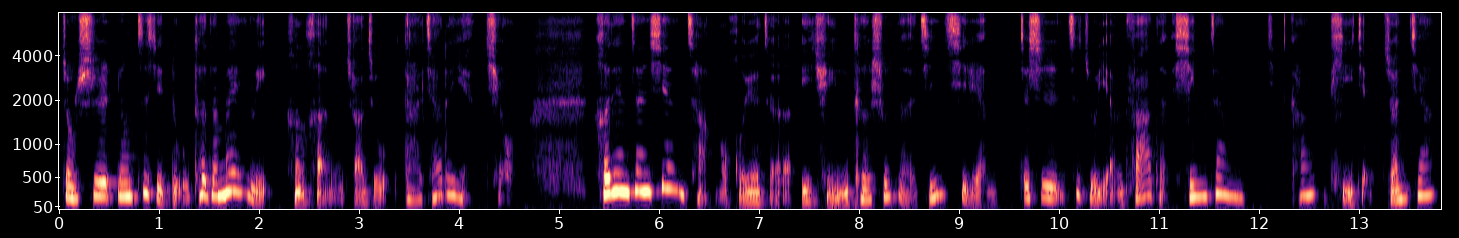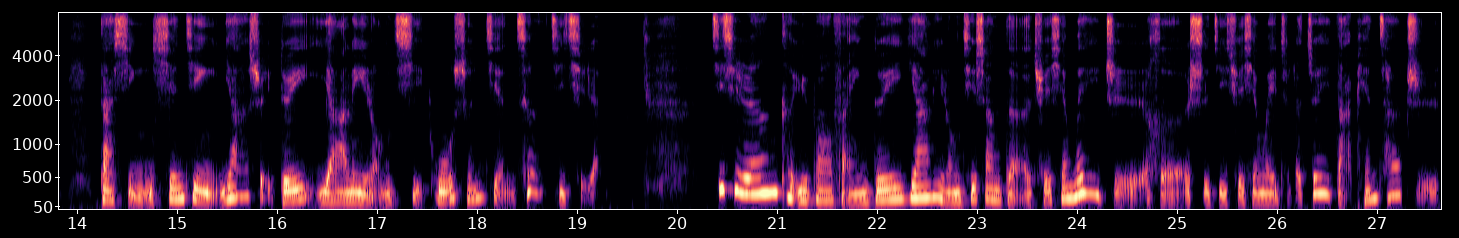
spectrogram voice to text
总是用自己独特的魅力狠狠抓住大家的眼球。核电站现场活跃着一群特殊的机器人，这是自主研发的心脏健康体检专家、大型先进压水堆压力容器无损检测机器人。机器人可预报反应堆压力容器上的缺陷位置和实际缺陷位置的最大偏差值，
